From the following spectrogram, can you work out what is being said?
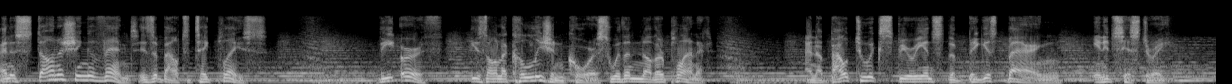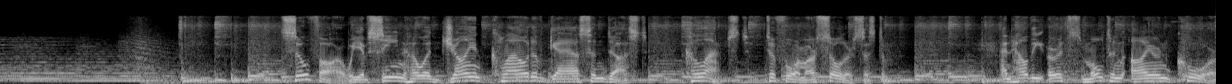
An astonishing event is about to take place. The Earth is on a collision course with another planet and about to experience the biggest bang in its history. So far, we have seen how a giant cloud of gas and dust collapsed to form our solar system, and how the Earth's molten iron core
